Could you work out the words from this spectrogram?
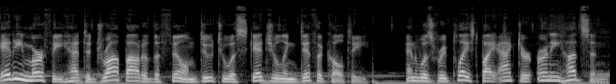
Eddie Murphy had to drop out of the film due to a scheduling difficulty and was replaced by actor Ernie Hudson.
